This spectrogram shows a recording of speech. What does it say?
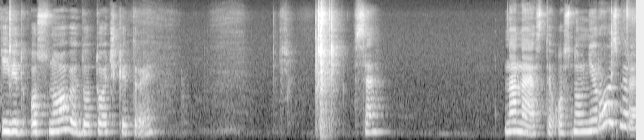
І від основи до точки 3. Все. Нанести основні розміри,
